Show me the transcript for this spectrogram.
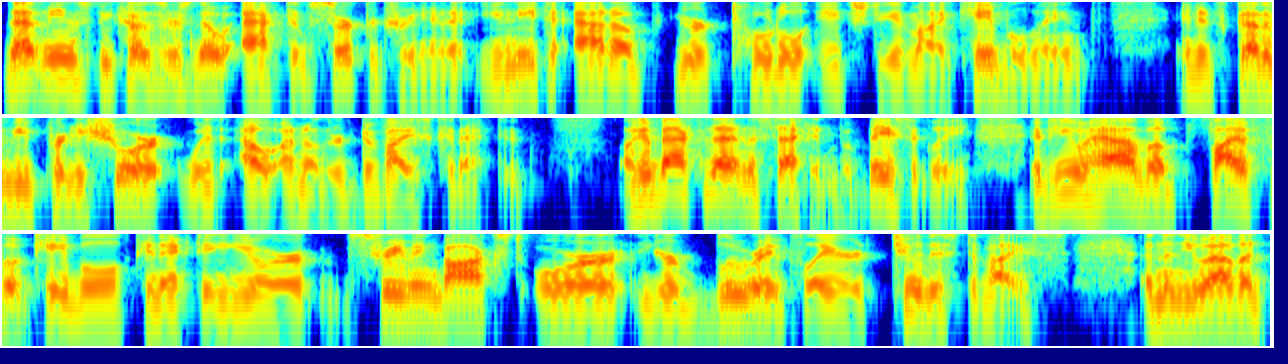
That means because there's no active circuitry in it, you need to add up your total HDMI cable length, and it's got to be pretty short without another device connected. I'll get back to that in a second, but basically, if you have a 5 foot cable connecting your streaming box or your Blu-ray player to this device, and then you have a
